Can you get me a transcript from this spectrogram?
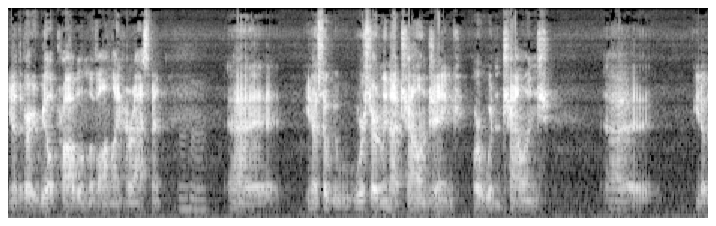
you know the very real problem of online harassment. Mm-hmm. Uh, you know, so we're certainly not challenging or wouldn't challenge. Uh, you know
